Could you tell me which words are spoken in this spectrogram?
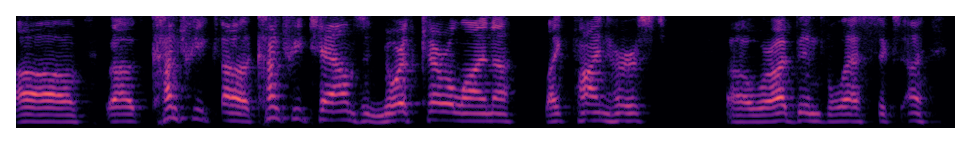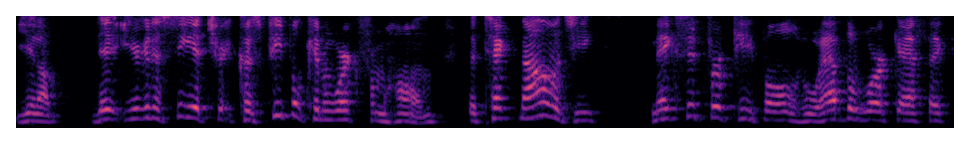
uh, uh, country, uh, country towns in North Carolina, like Pinehurst, uh, where I've been the last six, uh, you know, you're going to see it because people can work from home. The technology makes it for people who have the work ethic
